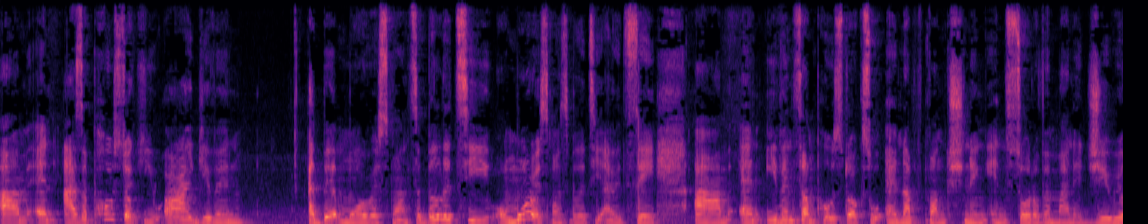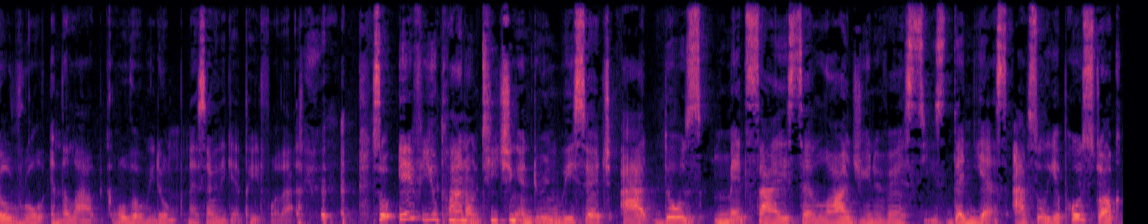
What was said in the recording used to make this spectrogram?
Um, and as a postdoc you are given a bit more responsibility or more responsibility i would say. Um, and even some postdocs will end up functioning in sort of a managerial role in the lab although we don't necessarily get paid for that. So if you plan on teaching and doing research at those mid-sized to large universities then yes absolutely. A postdoc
